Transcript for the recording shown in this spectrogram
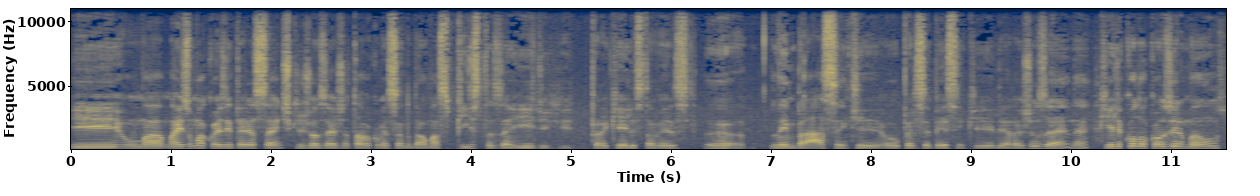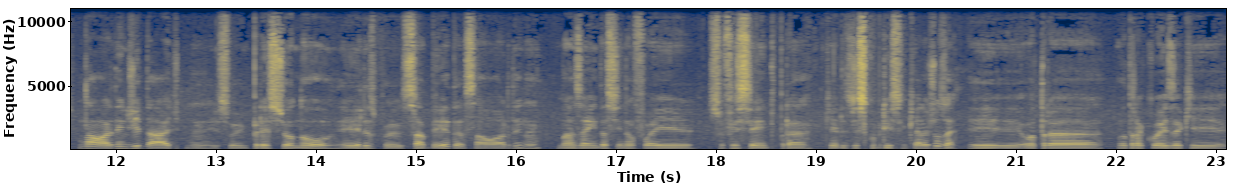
E uma, mais uma coisa interessante, que José já estava começando a dar umas pistas aí de, para que eles talvez uh, lembrassem que, ou percebessem que ele era José, né? Que ele colocou os irmãos na ordem de idade, né? Isso impressionou eles por saber dessa ordem, né? Mas ainda assim não foi suficiente para que eles descobrissem que era José. E outra outra coisa que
